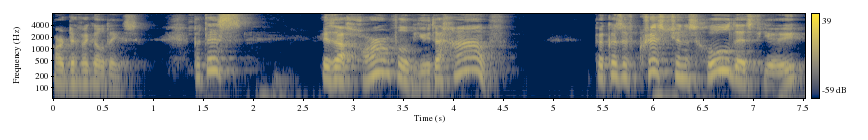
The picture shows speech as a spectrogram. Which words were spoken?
or difficulties. But this is a harmful view to have. Because if Christians hold this view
